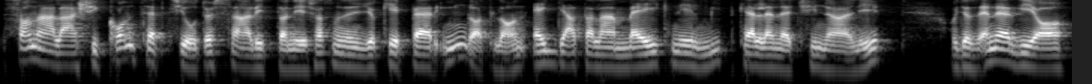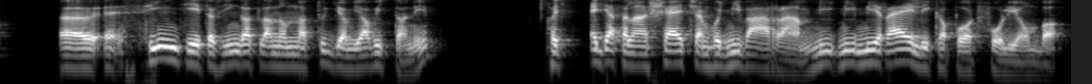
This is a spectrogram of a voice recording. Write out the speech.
szanálási koncepciót összeállítani, és azt mondani, hogy oké, okay, per ingatlan egyáltalán melyiknél mit kellene csinálni, hogy az energia szintjét az ingatlanomnak tudjam javítani, hogy egyáltalán sejtsem, hogy mi vár rám, mi, mi, mi rejlik a portfóliómba.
